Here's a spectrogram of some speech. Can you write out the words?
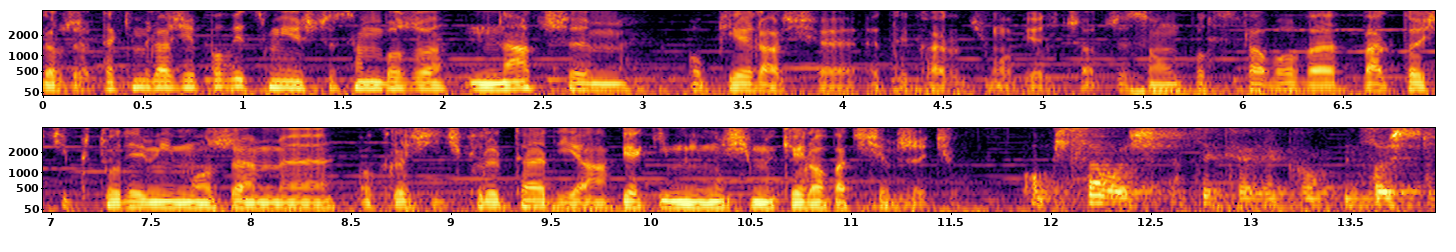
Dobrze, w takim razie powiedz mi jeszcze sam Boże, na czym opiera się etyka rodzimowiercza? Czy są podstawowe wartości, którymi możemy określić kryteria, jakimi musimy kierować się w życiu? Opisałeś etykę jako coś, co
